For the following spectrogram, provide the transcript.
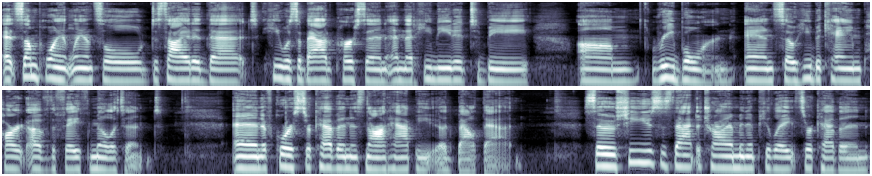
at some point, Lancel decided that he was a bad person and that he needed to be um, reborn. And so he became part of the faith militant. And of course, Sir Kevan is not happy about that. So she uses that to try and manipulate Sir Kevan.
